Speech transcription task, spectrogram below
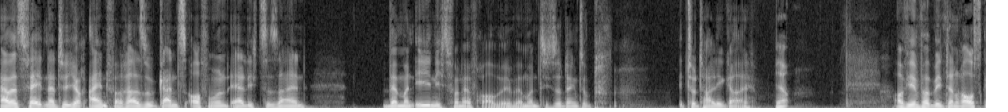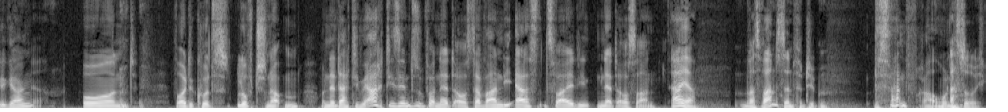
Aber es fällt natürlich auch einfacher, so ganz offen und ehrlich zu sein, wenn man eh nichts von der Frau will. Wenn man sich so denkt, so, pff, total egal. Ja. Auf jeden Fall bin ich dann rausgegangen Ja. und wollte kurz Luft schnappen. Und dann dachte ich mir, ach, die sehen super nett aus. Da waren die ersten zwei, die nett aussahen. Ah ja. Was waren es denn für Typen? Das waren Frauen. Achso, ich,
